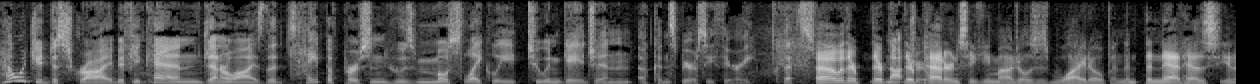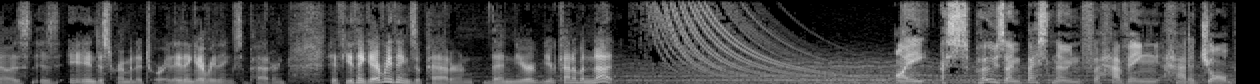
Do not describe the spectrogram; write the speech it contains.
how would you describe, if you can, generalize the type of person who's most likely to engage in a conspiracy theory? That's uh, well, their their not their true. pattern seeking module is just wide open. The, the net has you know is is indiscriminatory. They think everything's a pattern. If you think everything's a pattern, then you're you're kind of a nut. I, I suppose I'm best known for having had a job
